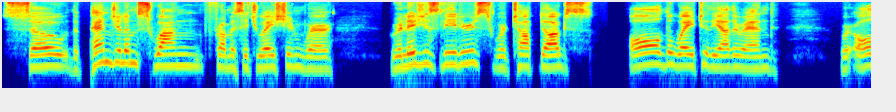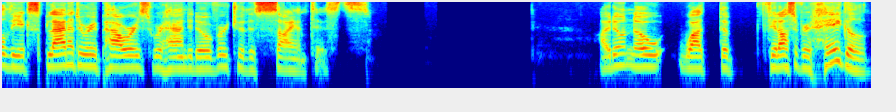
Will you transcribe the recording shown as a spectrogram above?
So the pendulum swung from a situation where religious leaders were top dogs all the way to the other end, where all the explanatory powers were handed over to the scientists. I don't know what the philosopher Hegel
